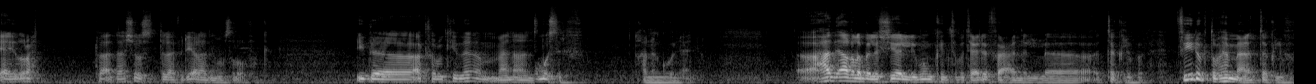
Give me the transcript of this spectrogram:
يعني إذا رحت ثلاثة أشهر 6000 ريال هذه مصروفك. إذا أكثر من كذا معناه مسرف خلينا نقول يعني. آه، هذه أغلب الأشياء اللي ممكن تبغى تعرفها عن ال- التكلفة. في نقطة مهمة عن التكلفة.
